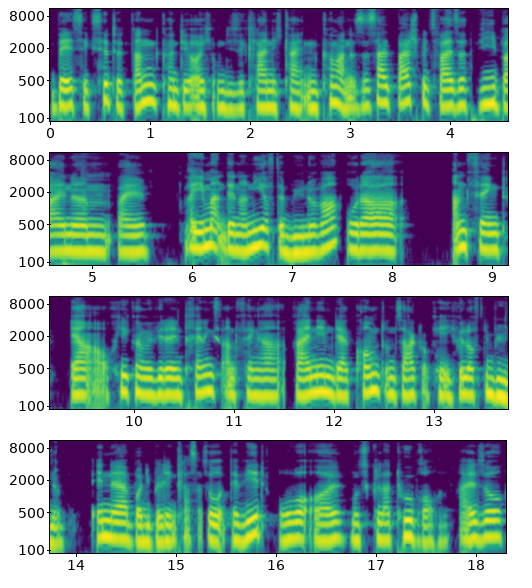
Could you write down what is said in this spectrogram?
Basics hittet, dann könnt ihr euch um diese Kleinigkeiten kümmern. Es ist halt beispielsweise wie bei einem, bei, bei jemandem, der noch nie auf der Bühne war oder anfängt, ja, auch hier können wir wieder den Trainingsanfänger reinnehmen, der kommt und sagt, okay, ich will auf die Bühne in der Bodybuilding-Klasse. So, der wird overall Muskulatur brauchen. Also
